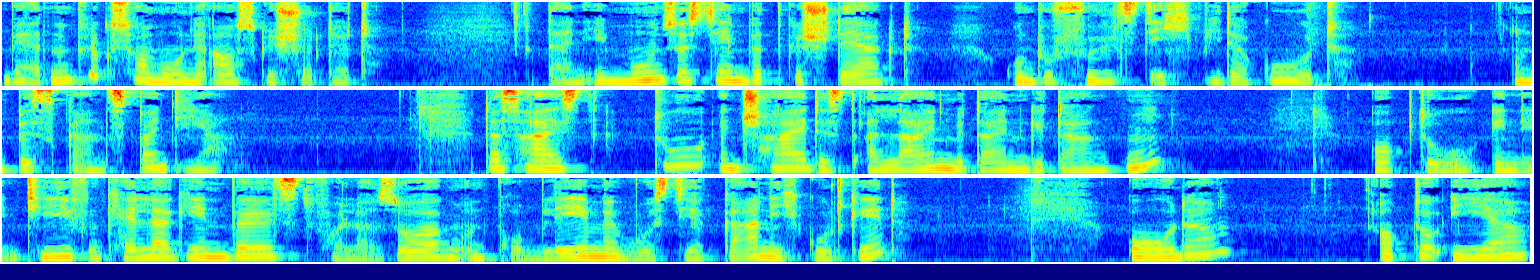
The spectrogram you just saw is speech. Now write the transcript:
werden Glückshormone ausgeschüttet. Dein Immunsystem wird gestärkt und du fühlst dich wieder gut und bist ganz bei dir. Das heißt, du entscheidest allein mit deinen Gedanken, ob du in den tiefen Keller gehen willst, voller Sorgen und Probleme, wo es dir gar nicht gut geht, oder ob du eher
